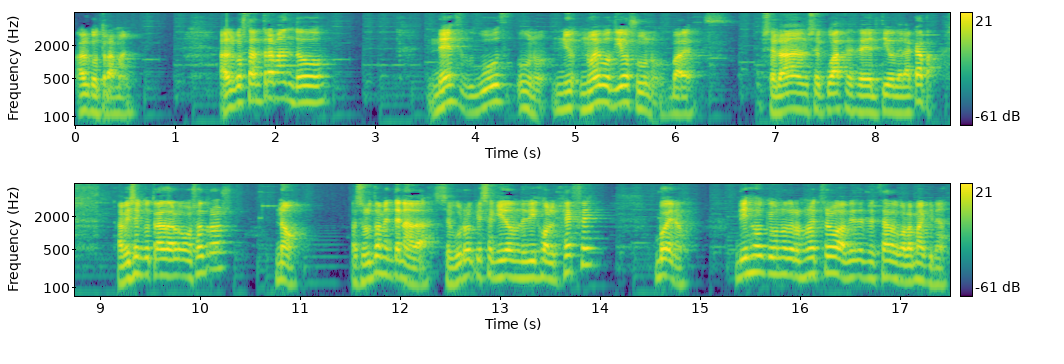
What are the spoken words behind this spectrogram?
Algo traman. Algo están tramando. Nevwood 1. Nuevo Dios 1. Vale. Serán secuaces del tío de la capa. ¿Habéis encontrado algo vosotros? No. Absolutamente nada. ¿Seguro que es aquí donde dijo el jefe? Bueno, dijo que uno de los nuestros había detectado con la máquina,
